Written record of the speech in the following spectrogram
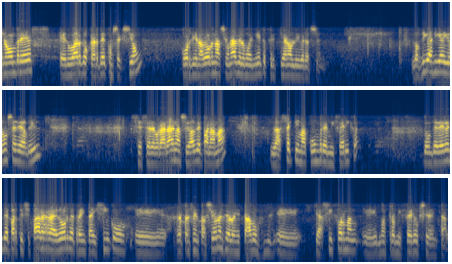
Mi nombre es Eduardo Cardé Concepción, coordinador nacional del Movimiento Cristiano Liberación. Los días 10 y 11 de abril se celebrará en la ciudad de Panamá la séptima cumbre hemisférica, donde deben de participar alrededor de 35 eh, representaciones de los estados eh, que así forman eh, nuestro hemisferio occidental.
